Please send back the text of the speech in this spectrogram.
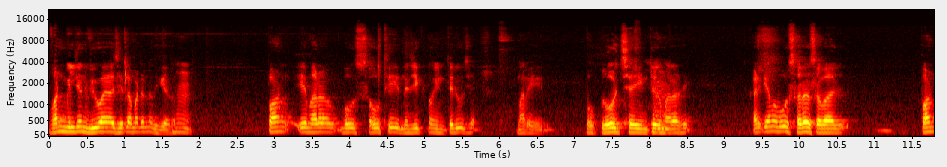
વન મિલિયન વ્યૂ આવ્યા છે એટલા માટે નથી કહેતો પણ એ મારો બહુ સૌથી નજીકનો ઇન્ટરવ્યૂ છે. મારી બહુ ક્લોઝ છે ઇન્ટરવ્યૂ મારાથી. કારણ કે એમાં બહુ સરસ અવાજ પણ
